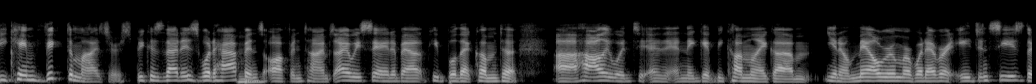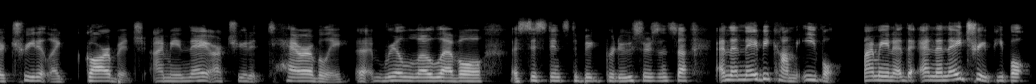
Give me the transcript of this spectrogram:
became victimizers because that is what happens oftentimes. I always say it about people that come to uh, hollywood to, and, and they get become like um you know mailroom or whatever at agencies they're treated like garbage. I mean they are treated terribly uh, real low level assistants to big producers and stuff and then they become evil. I mean and then they treat people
